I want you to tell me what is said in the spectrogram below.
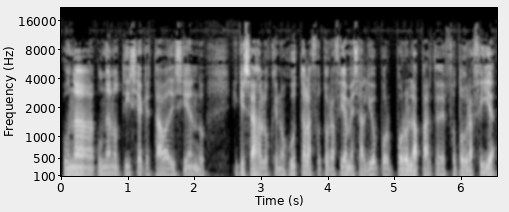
una, una noticia que estaba diciendo, y quizás a los que nos gusta la fotografía me salió por, por la parte de fotografía,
